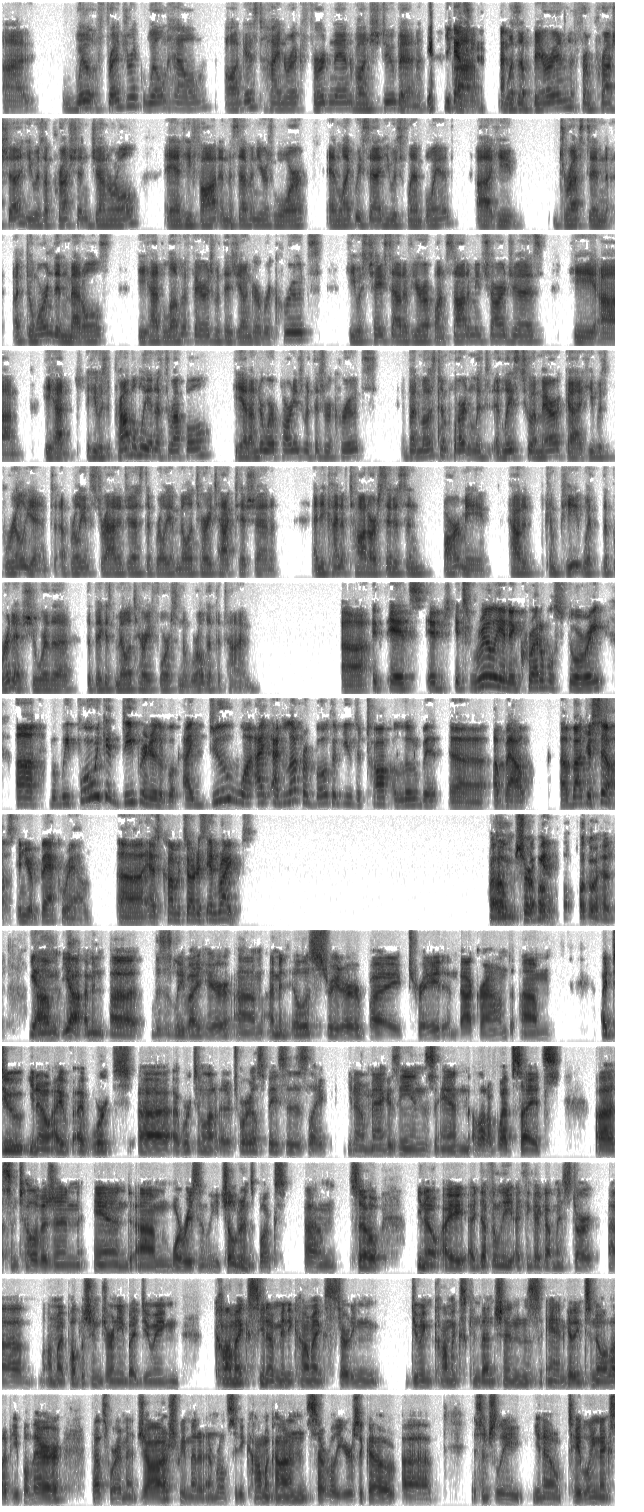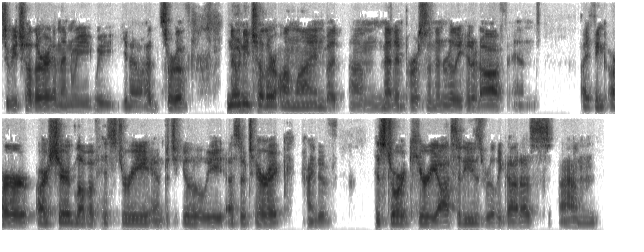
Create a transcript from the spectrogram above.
uh, Will Frederick Wilhelm August Heinrich Ferdinand von Steuben yes. uh, was a baron from Prussia. He was a Prussian general, and he fought in the Seven Years' War. And like we said, he was flamboyant. Uh, he dressed in adorned in medals. He had love affairs with his younger recruits. He was chased out of Europe on sodomy charges. He um, he had he was probably in a thruple. He had underwear parties with his recruits. But most importantly, at least to America, he was brilliant, a brilliant strategist, a brilliant military tactician, and he kind of taught our citizen army how to compete with the British, who were the the biggest military force in the world at the time. Uh, it, it's it, it's really an incredible story. Uh, but before we get deeper into the book, I do want I, would love for both of you to talk a little bit uh, about about yourselves and your background uh, as comics artists and writers. Um, sure, I'll, I'll, go ahead. Yeah. Um, yeah, I mean, uh, this is Levi here. Um, I'm an illustrator by trade and background. Um, I do, you know, I've I've worked uh, I've worked in a lot of editorial spaces like you know magazines and a lot of websites, uh, some television, and um, more recently children's books. Um, so, you know, I I definitely I think I got my start um, on my publishing journey by doing comics, you know, mini comics, starting doing comics conventions and getting to know a lot of people there. That's where I met Josh. We met at Emerald City Comic Con several years ago. Uh, essentially, you know, tabling next to each other. And then we, we, you know, had sort of known each other online, but um, met in person and really hit it off. And I think our, our shared love of history and particularly esoteric kind of historic curiosities really got us, um,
